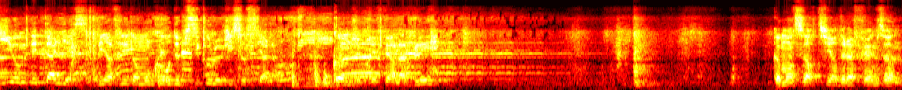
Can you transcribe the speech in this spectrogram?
Guillaume Détaliès. Bienvenue dans mon cours de psychologie sociale. Ou comme je préfère l'appeler, comment sortir de la friend zone?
